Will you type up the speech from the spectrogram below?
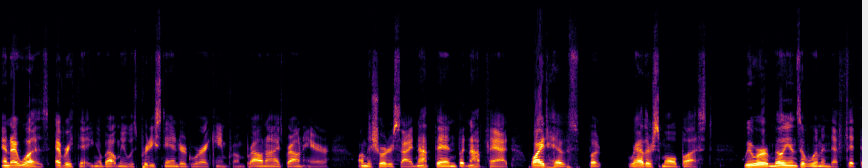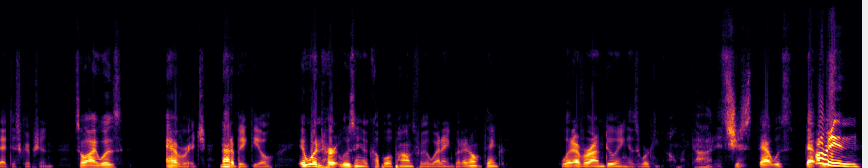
And I was. Everything about me was pretty standard where I came from brown eyes, brown hair, on the shorter side, not thin, but not fat, wide hips, but rather small bust. We were millions of women that fit that description. So I was average, not a big deal. It wouldn't hurt losing a couple of pounds for the wedding, but I don't think whatever I'm doing is working. Oh my god, it's just that was that I was, mean,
